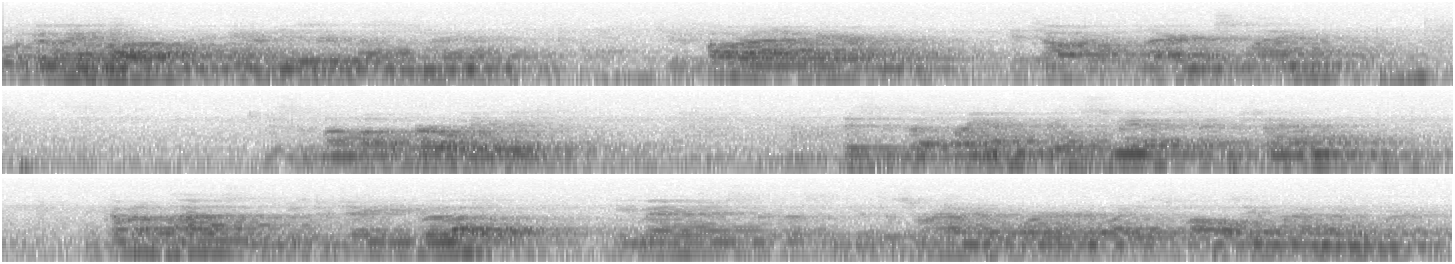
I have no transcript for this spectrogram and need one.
Before we go any further, I want to introduce everybody in the band. To the far right over here on the guitar, Larry McSwain. This is my mother, Pearl Higgins. This is a friend, Bill Smith, and his family. And coming up behind us is Mr. J.D. Buff. He manages us and gets us around everywhere, and everybody just follows him around everywhere.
